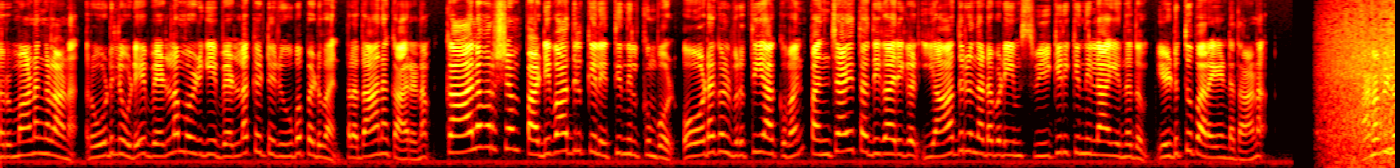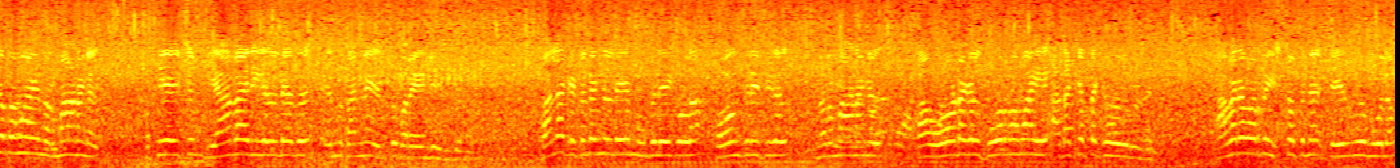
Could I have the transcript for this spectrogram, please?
നിർമ്മാണങ്ങളാണ് റോഡിലൂടെ വെള്ളമൊഴുകി വെള്ളക്കെട്ട് രൂപപ്പെടുവാൻ പ്രധാന കാരണം. കാലവർഷം പടിവാതിൽക്കൽ എത്തി നിൽക്കുമ്പോൾ ഓടകൾ വൃത്തിയാക്കുവാൻ പഞ്ചായത്ത് അധികാരികൾ യാതൊരു നടപടിയും സ്വീകരിക്കുന്നില്ല എന്നതും എടുത്തു പറയേണ്ടതാണ്. അനധികൃതമായ നിർമ്മാണങ്ങൾ പ്രത്യേകിച്ചും വ്യാപാരികളുടേത് എന്ന് തന്നെ എടുത്തു പറയേണ്ടിയിരിക്കുന്നു. പല കെട്ടിടങ്ങളുടെയും മുമ്പിലേക്കുള്ള കോൺക്രീറ്റുകൾ നിർമ്മാണങ്ങൾ ആ ഓടകൾ പൂർണമായി അടയ്ക്കത്തക്ക വിധത്തിൽ അവരവരുടെ ഇഷ്ടത്തിന് ചെയ്തത് മൂലം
